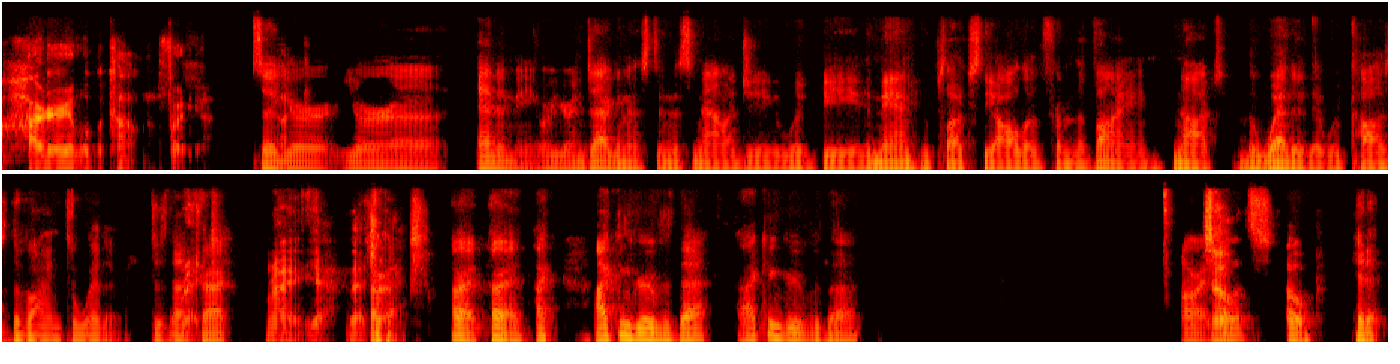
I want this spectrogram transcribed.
harder it will become for you. So your your uh, enemy or your antagonist in this analogy would be the man who plucks the olive from the vine not the weather that would cause the vine to wither does that right. track right yeah that tracks okay. all right all right i i can agree with that I can agree with that. All right. So, so let's oh hit it.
